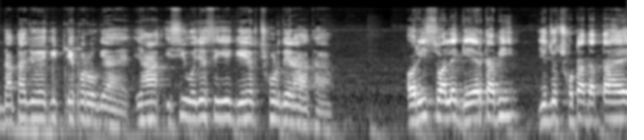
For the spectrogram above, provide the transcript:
दाता जो है कि टेपर हो गया है। यहाँ इसी वजह से ये गेयर छोड़ दे रहा था। और इस वाले गेयर का भी ये जो छोटा दाता है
